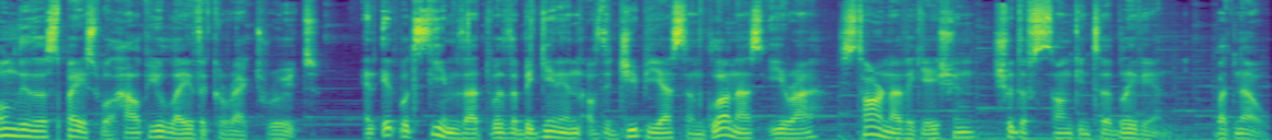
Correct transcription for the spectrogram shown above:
only the space will help you lay the correct route. And it would seem that with the beginning of the GPS and GLONASS era, star navigation should have sunk into oblivion. But no.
